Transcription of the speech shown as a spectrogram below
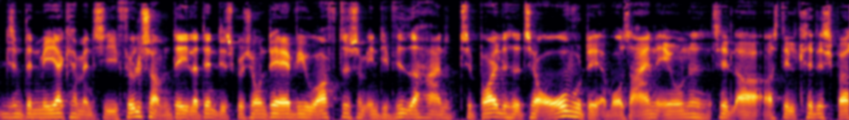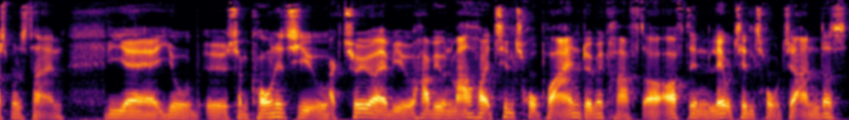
ligesom den mere, kan man sige, følsomme del af den diskussion, det er, at vi jo ofte som individer har en tilbøjelighed til at overvurdere vores egen evne til at, at stille kritisk spørgsmålstegn. Vi er jo øh, som kognitive aktører, er vi jo, har vi jo en meget høj tiltro på egen dømmekraft, og ofte en lav tiltro til andres.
